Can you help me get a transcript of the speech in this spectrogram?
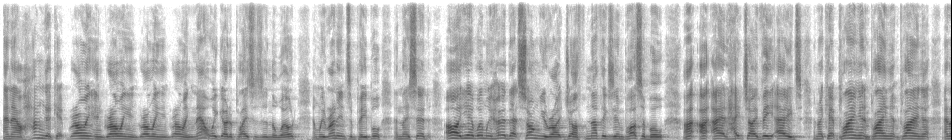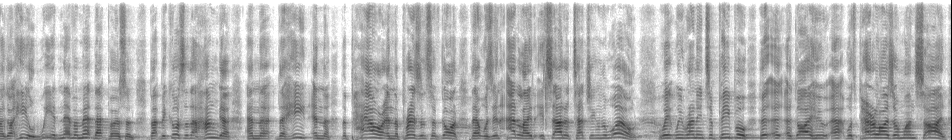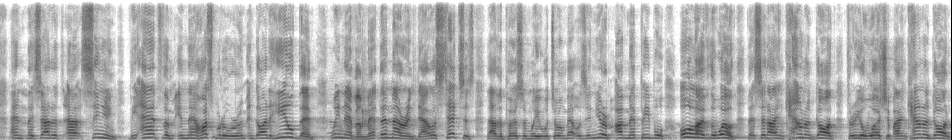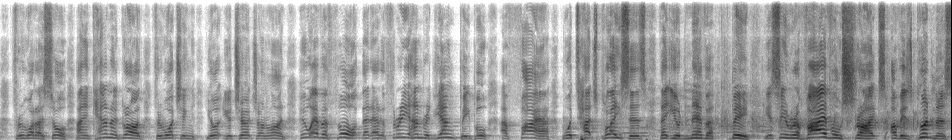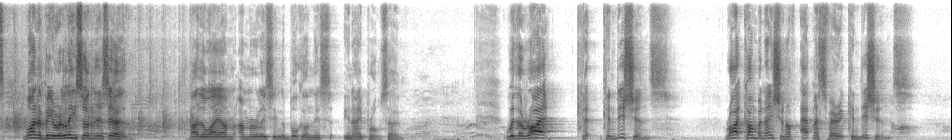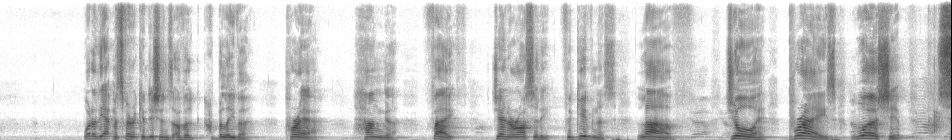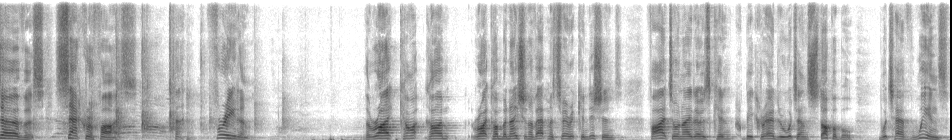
and our hunger kept growing and growing and growing and growing. Now we go to places in the world and we run into people and they said, Oh, yeah, when we heard that song you wrote, Joth, Nothing's Impossible, I, I, I had HIV AIDS and I kept playing it and playing it and playing it and I got healed. We had never met that person, but because of the hunger and the, the heat and the, the power and the presence of God that was in Adelaide, it started touching the world. We, we run into people, who, a, a guy who uh, was paralyzed on one side and they started uh, singing the anthem in their hospital room and God healed them. We never met them. They were in Dallas, Texas. The other person we were talking about was in Europe. I've met people all over the world that said, I encountered God through your worship. I encountered God through what I saw. I encountered God through watching your, your church online. Whoever thought that out of 300 young people, a fire would touch places that you'd never be? You see, revival strikes of His goodness want to be released on this earth. By the way, I'm, I'm releasing a book on this in April. So, with the right c- conditions, right combination of atmospheric conditions. What are the atmospheric conditions of a believer? Prayer, hunger, faith, generosity, forgiveness, love, joy, praise, worship, service, sacrifice, freedom the right, com- right combination of atmospheric conditions, fire tornadoes can be created which are unstoppable, which have winds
